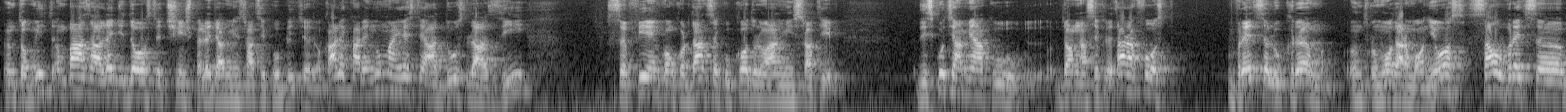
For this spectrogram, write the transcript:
întocmit în baza legii 215, legea administrației publice locale, care nu mai este adus la zi să fie în concordanță cu codul administrativ. Discuția mea cu doamna secretar a fost vreți să lucrăm într-un mod armonios sau vreți să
